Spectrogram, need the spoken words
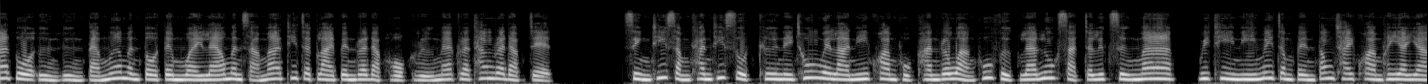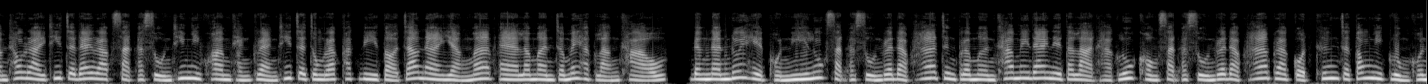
5 ตัวอื่น ๆ แต่เมื่อมันโตเต็มวัยแล้วมันสามารถที่จะกลายเป็นระดับ 6 หรือแม้กระทั่งระดับ 7 สิ่งที่สำคัญที่สุดคือในช่วงเวลานี้ความผูกพันระหว่างผู้ฝึกและลูกสัตว์จะลึกซึ้งมาก วิธีนี้ไม่จำเป็นต้องใช้ความพยายามเท่าไรที่จะได้รับสัตว์อสูรที่มีความแข็งแกร่งที่จะจงรักภักดีต่อเจ้านายอย่างมากแอร์และมันจะไม่หักหลังเขา ดังนั้นด้วยเหตุผลนี้ลูกสัตว์อสูรระดับ 5 จึงประเมินค่าไม่ได้ในตลาดหากลูกของสัตว์อสูรระดับ 5 ปรากฏขึ้นจะต้องมีกลุ่มคน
